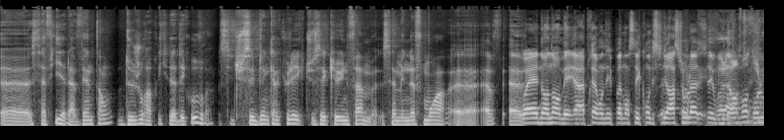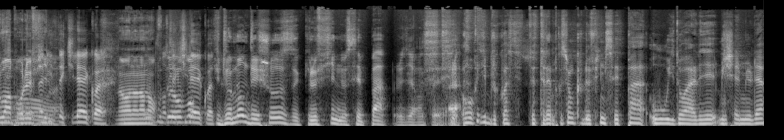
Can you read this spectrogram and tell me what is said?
Euh, sa fille, elle a 20 ans, deux jours après qu'il la découvre. Si tu sais bien calculer et que tu sais qu'une femme, ça met 9 mois euh, à, à- Ouais, non, non, mais après, on n'est pas dans ces considérations-là. C'est Voilà. vraiment Trop loin pour le film. C'est qu'il est, quoi. Non, non, non, non. Est, quoi. Tu demandes des choses que le film ne sait pas. Je veux dire, c'est C'est voilà. horrible, quoi. T'as l'impression que le film sait pas où il doit aller. Michel Muller,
